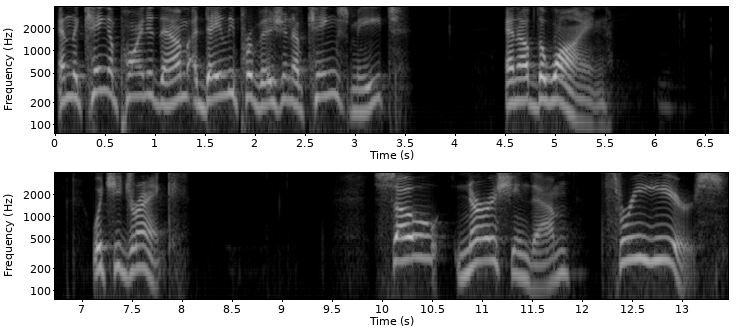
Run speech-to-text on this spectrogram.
And the king appointed them a daily provision of king's meat and of the wine, which he drank. So nourishing them three years.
